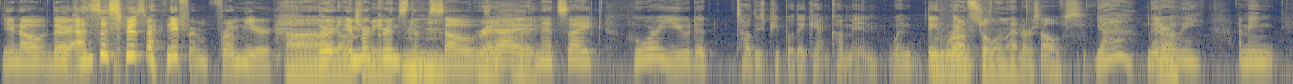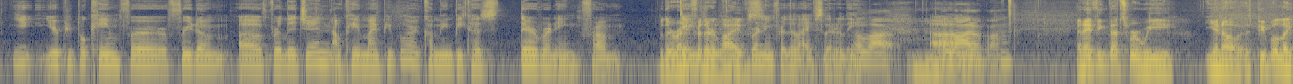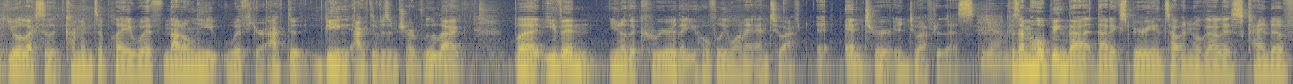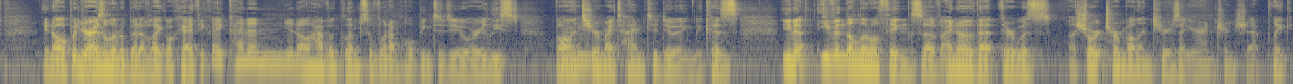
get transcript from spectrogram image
you know, their ancestors aren't even from here. Uh, They're know what you mean. immigrants Mhm. themselves. Right, Right. right. And it's like, who are you to tell these people they can't come in when they when we're on stolen land ourselves. Yeah, literally. I mean, you, your people came for freedom of religion. Okay, my people are coming because they're running from But they're running Dang. for their lives. running for their lives, literally. A lot. Mhm. a lot Um, of them. And I think that's where we, you know, as people like you, Alexa, that come into play with not only with your active being activism chair of LULAC, but even you know the career that you hopefully want to enter after, enter into after this. Yeah. Because I'm hoping that that experience out in Nogales kind of, you know, opened your eyes a little bit of like, okay, I think I kind of you know have a glimpse of what I'm hoping to do, or at least volunteer Mhm. my time to doing because. You know, even the little things of I know that there was a short term volunteers at your internship. Like,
